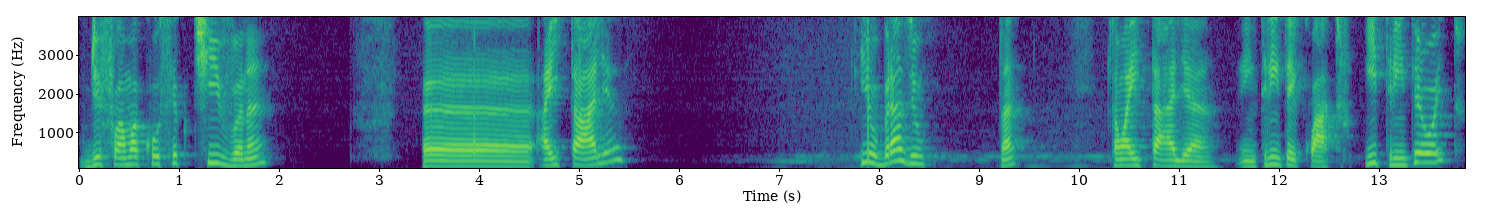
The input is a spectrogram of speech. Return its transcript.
de forma consecutiva, né? Uh, a Itália e o Brasil, né? Então a Itália em 34 e 38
